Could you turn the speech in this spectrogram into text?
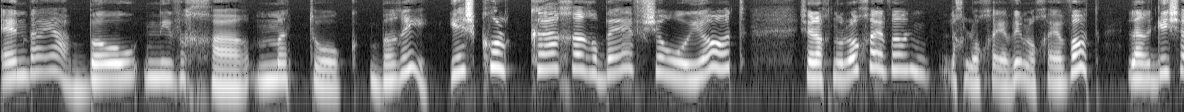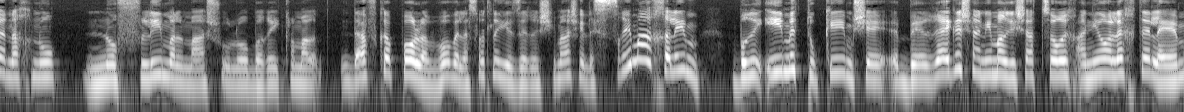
אין בעיה, בואו נבחר מתוק בריא. יש כל כך הרבה אפשרויות שאנחנו לא חייבים, לא חייבים, לא חייבות, להרגיש שאנחנו נופלים על משהו לא בריא. כלומר, דווקא פה לבוא ולעשות לי איזו רשימה של 20 מאכלים בריאים, מתוקים, שברגע שאני מרגישה צורך, אני הולכת אליהם,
